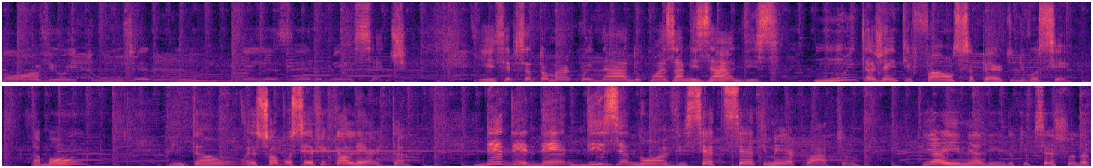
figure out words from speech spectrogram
98101 067. E você precisa tomar cuidado com as amizades. Muita gente falsa perto de você, tá bom? Então é só você ficar alerta. DDD 197764. E aí, minha linda, o que, que você achou da,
